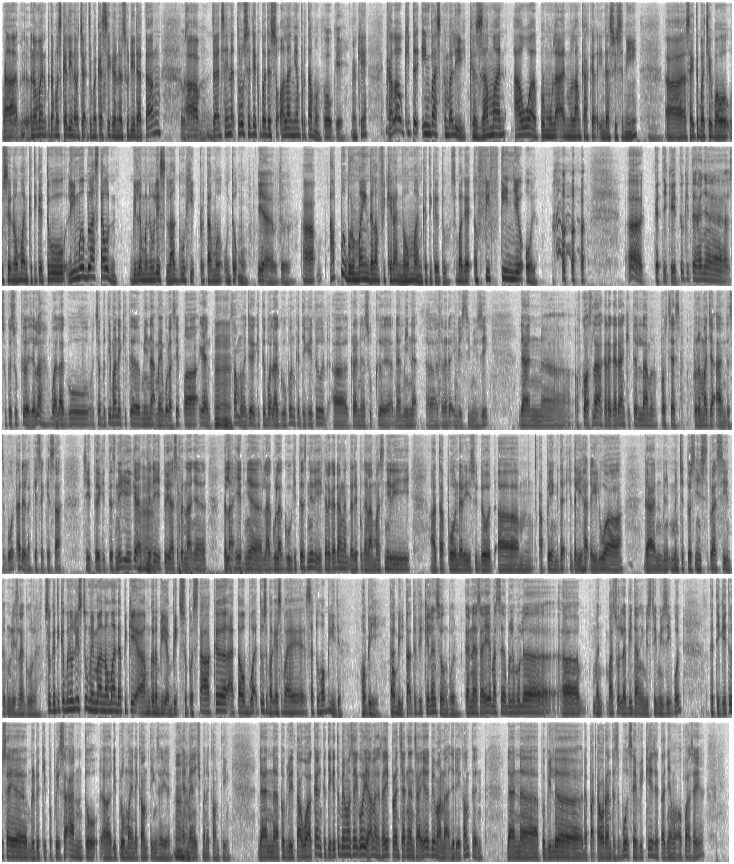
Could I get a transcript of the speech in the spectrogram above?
Uh, Norman pertama sekali nak ucap terima kasih kerana sudi datang. Uh, Dan saya nak terus saja kepada soalan yang pertama. Oh, Okey. Okay. Kalau kita imbas kembali ke zaman awal permulaan melangkah ke industri seni hmm uh, saya terbaca bahawa usia Norman ketika itu 15 tahun bila menulis lagu hit pertama untukmu. Ya, yeah, betul. Uh, apa bermain dalam fikiran Norman ketika itu sebagai a 15 year old? uh, ketika itu kita hanya suka-suka je lah buat lagu seperti mana kita minat main bola sepak kan. Mm-hmm. Sama je kita buat lagu pun ketika itu uh, kerana suka dan minat uh, terhadap industri muzik dan uh, of course lah kadang-kadang kita dalam proses peremajaan tersebut adalah kisah-kisah cerita kita sendiri kan mm-hmm. jadi itu yang sebenarnya terlahirnya lagu-lagu kita sendiri kadang-kadang dari pengalaman sendiri ataupun dari sudut um, apa yang kita, kita lihat dari luar dan mencetus inspirasi untuk menulis lagu lah. So ketika menulis tu memang Norman dah fikir I'm gonna be a big superstar ke atau buat tu sebagai sebagai satu hobi je? Hobi. Tak, Hobi. Tak terfikir langsung pun. Kerana saya masa mula-mula uh, masuklah bidang industri muzik pun, ketika itu saya menduduki peperiksaan untuk uh, diploma in accounting saya. Uh-huh. And management accounting. Dan apabila ditawarkan ketika itu memang saya goyang lah. Saya perancangan saya memang nak jadi accountant. Dan uh, apabila dapat tawaran tersebut, saya fikir, saya tanya mak bapak saya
